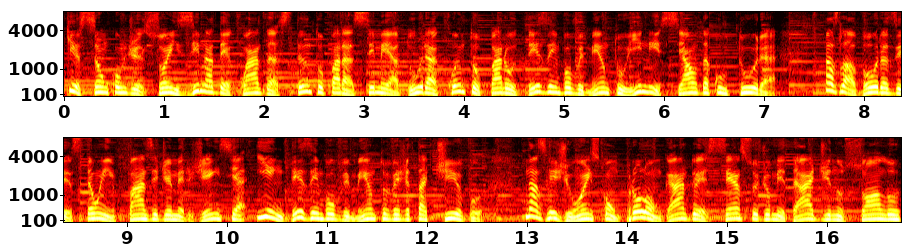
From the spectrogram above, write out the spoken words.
que são condições inadequadas tanto para a semeadura quanto para o desenvolvimento inicial da cultura. As lavouras estão em fase de emergência e em desenvolvimento vegetativo. Nas regiões com prolongado excesso de umidade no solo,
